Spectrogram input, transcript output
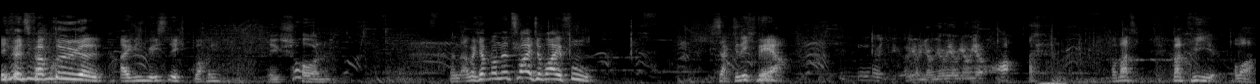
Ich will sie verprügeln! Eigentlich will ich es nicht machen. Ich schon. Dann- Aber ich habe noch eine zweite Waifu! Ich sagte nicht wer! Aber was? Was wie? Aber.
